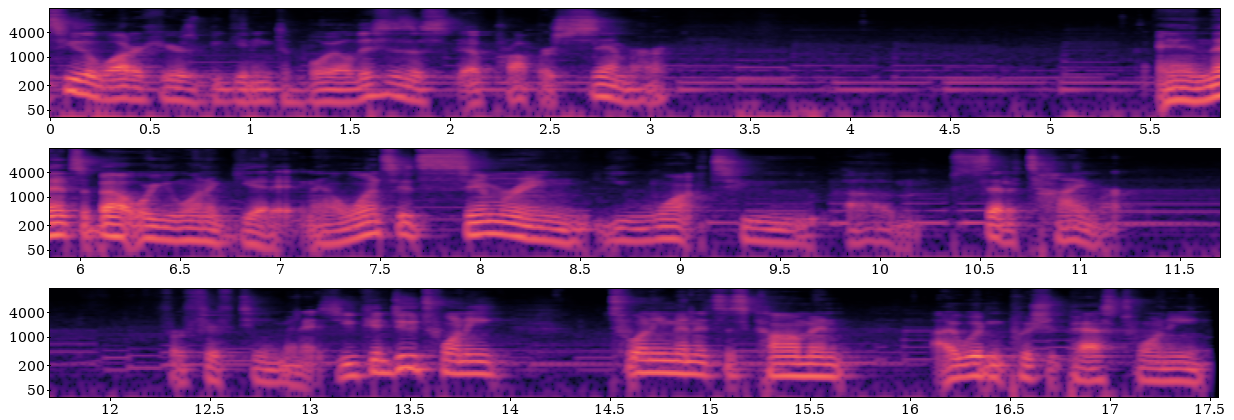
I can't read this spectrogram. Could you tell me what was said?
Can see the water here is beginning to boil. This is a, a proper simmer. And that's about where you want to get it. Now, once it's simmering, you want to um, set a timer for 15 minutes. You can do 20. 20 minutes is common. I wouldn't push it past 20.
